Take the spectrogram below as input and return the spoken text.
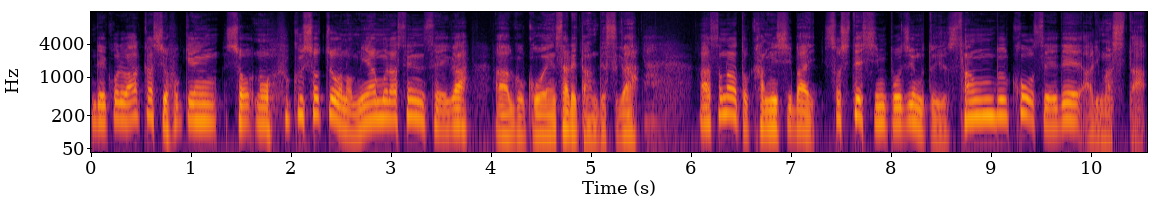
で、これは明石保健所の副所長の宮村先生がご講演されたんですが、あその後紙芝居そしてシンポジウムという3部構成でありました。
